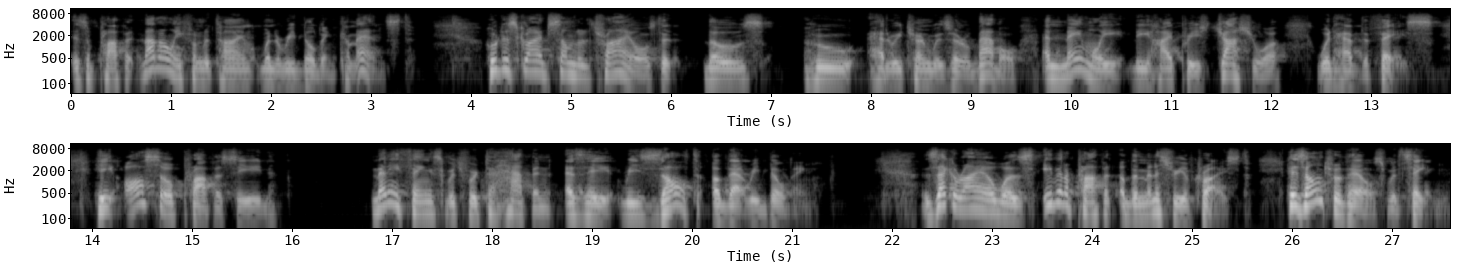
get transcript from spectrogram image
is a prophet not only from the time when the rebuilding commenced, who describes some of the trials that those who had returned with Zerubbabel, and namely the high priest Joshua, would have to face. He also prophesied many things which were to happen as a result of that rebuilding. Zechariah was even a prophet of the ministry of Christ, his own travails with Satan,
